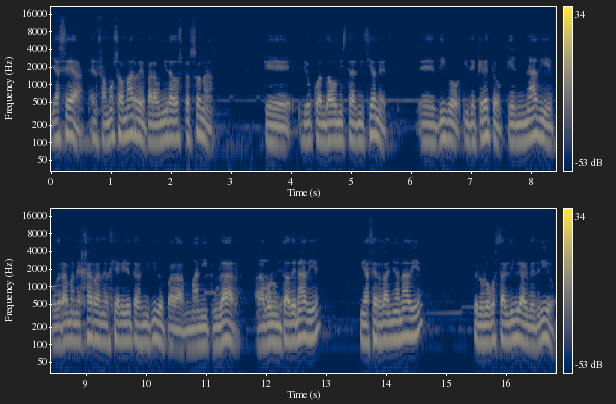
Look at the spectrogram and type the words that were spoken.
ya sea el famoso amarre para unir a dos personas, que yo cuando hago mis transmisiones eh, digo y decreto que nadie podrá manejar la energía que yo he transmitido para manipular la voluntad de nadie, ni hacer daño a nadie, pero luego está el libre albedrío,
